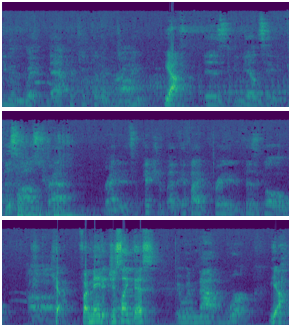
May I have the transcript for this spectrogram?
even with that particular drawing, Yeah. is you'd be able to say this mouse trap. Granted, it's a picture, but if I created a physical, uh, Yeah. If I made it just like this, it would not work. yeah.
